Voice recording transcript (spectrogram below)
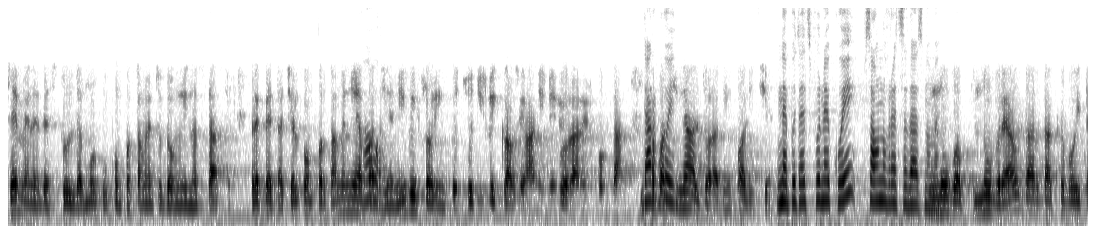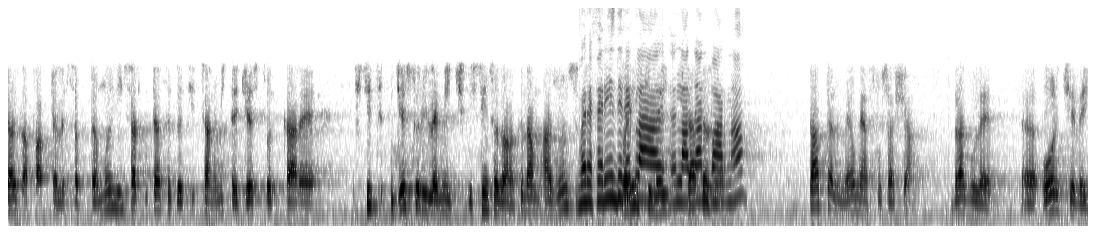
semene destul de mult cu comportamentul domnului Năstase. Repet, acel comportament nu-i aparține nici lui Florin Câțu, nici lui Claus Iohannis, nici lui Rareș Bogdan. Dar aparține cui? altora din coaliție. Ne puteți spune cui sau nu vreți să dați nume? Nu, vă, nu vreau, dar dacă vă uitați la faptele săptămânii, s-ar putea să găsiți anumite gesturi care Știți, gesturile mici, distinsă doamnă, când am ajuns... Vă referiți direct la, la Dan Barna? Meu, tatăl meu mi-a spus așa, dragule, uh, orice vei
